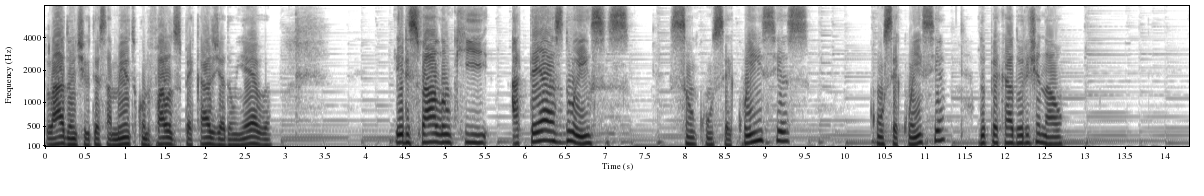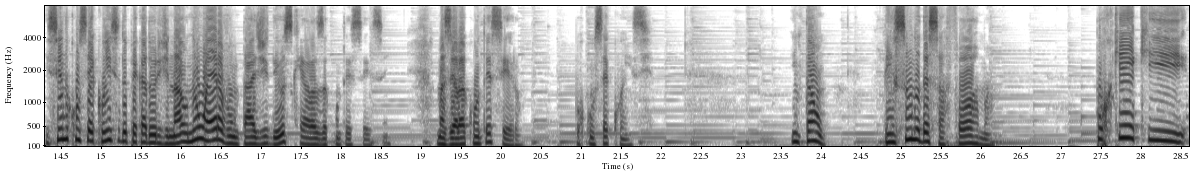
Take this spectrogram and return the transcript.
lá do Antigo Testamento, quando fala dos pecados de Adão e Eva, eles falam que até as doenças são consequências, consequência do pecado original. E sendo consequência do pecado original, não era vontade de Deus que elas acontecessem, mas elas aconteceram por consequência. Então, pensando dessa forma, por que que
